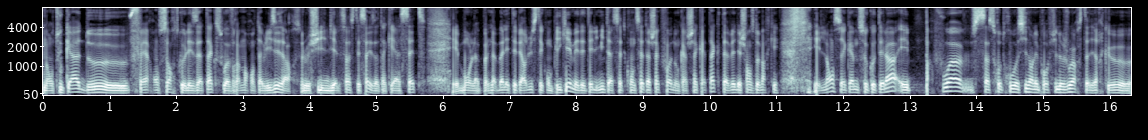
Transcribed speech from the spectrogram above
mais en tout cas de euh, faire en sorte que les attaques soient vraiment rentabilisées. Alors le Chili de Bielsa, c'était ça, ils attaquaient à 7, et bon, la, balle était perdue, c'était compliqué, mais t'étais limite à 7 contre 7 à chaque fois, donc à chaque attaque, t'avais des chances de marquer. Et Lens, il y a quand même ce côté-là, et parfois, ça se retrouve aussi dans les profils de joueurs, c'est-à-dire que euh,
